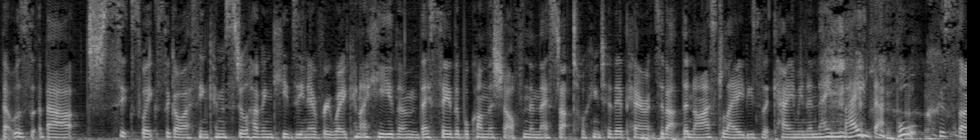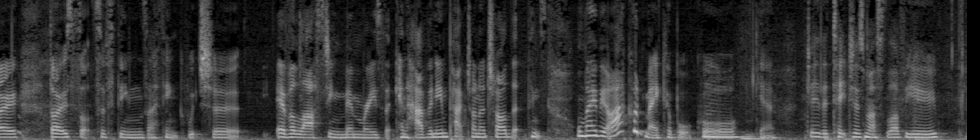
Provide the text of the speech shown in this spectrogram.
that was about six weeks ago, I think, and still having kids in every week, and I hear them, they see the book on the shelf, and then they start talking to their parents about the nice ladies that came in, and they made that book. so those sorts of things, I think, which are everlasting memories that can have an impact on a child that thinks, well, maybe I could make a book or, mm. yeah. Gee, the teachers must love you.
